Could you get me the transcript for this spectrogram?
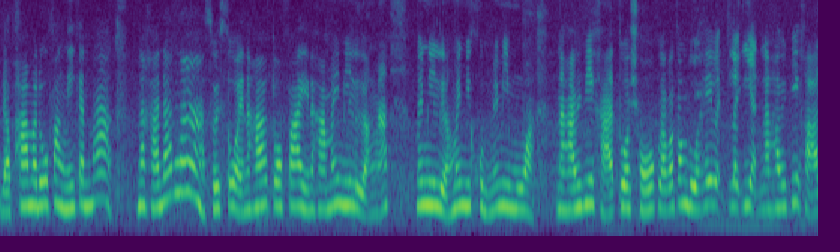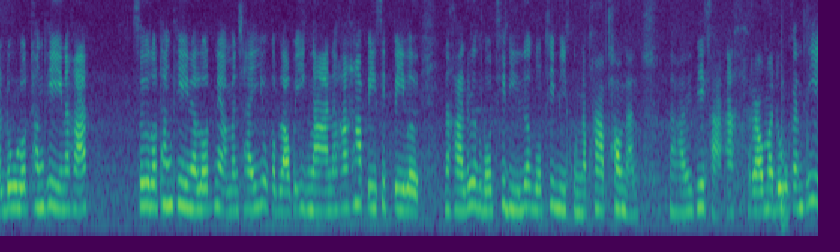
เดี๋ยวพามาดูฝั่งนี้กันบ้างนะคะ ด้านหน้าสวยๆนะคะ ตัวไฟนะคะไม่มีเหลืองนะ ไม่มีเหลืองไม่มีขุ่นไม่มีมัวนะคะ พี่ๆขาตัวโชคเราก็ต้องดูให้ละเอียดนะคะ พี่ๆขาดูรถทั้งทีนะคะซื้อรถทั้งทีเนี่ยรถเนี่ยมันใช้อยู่กับเราไปอีกนานนะคะ5ปี 10 ปีเลยนะคะ เลือกรถที่ดีเลือกรถที่มีคุณภาพเท่านั้นนะคะพี่ๆค่ะอะ เรามาดูกันที่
